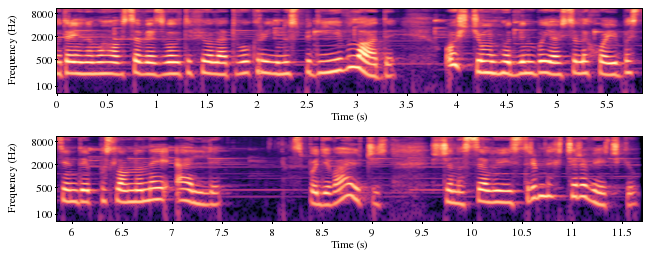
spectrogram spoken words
котрий намагався визволити фіолетову країну з-під її влади. Ось чому Гудвін боявся лихої Бастінди і послав на неї Еллі, сподіваючись, що на силу її срібних черевичків.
